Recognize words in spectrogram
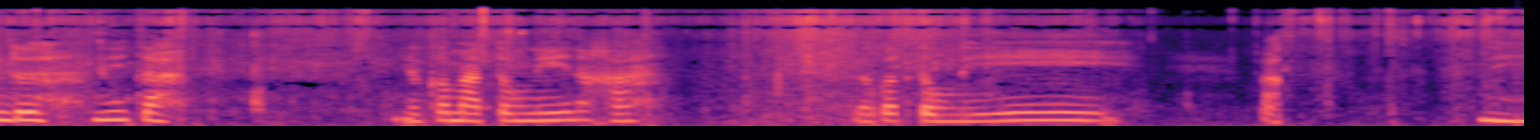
คนดูนี่จ้ะเดี๋ยวก็มาตรงนี้นะคะ แล้วก็ตรงนี้ปักนี่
